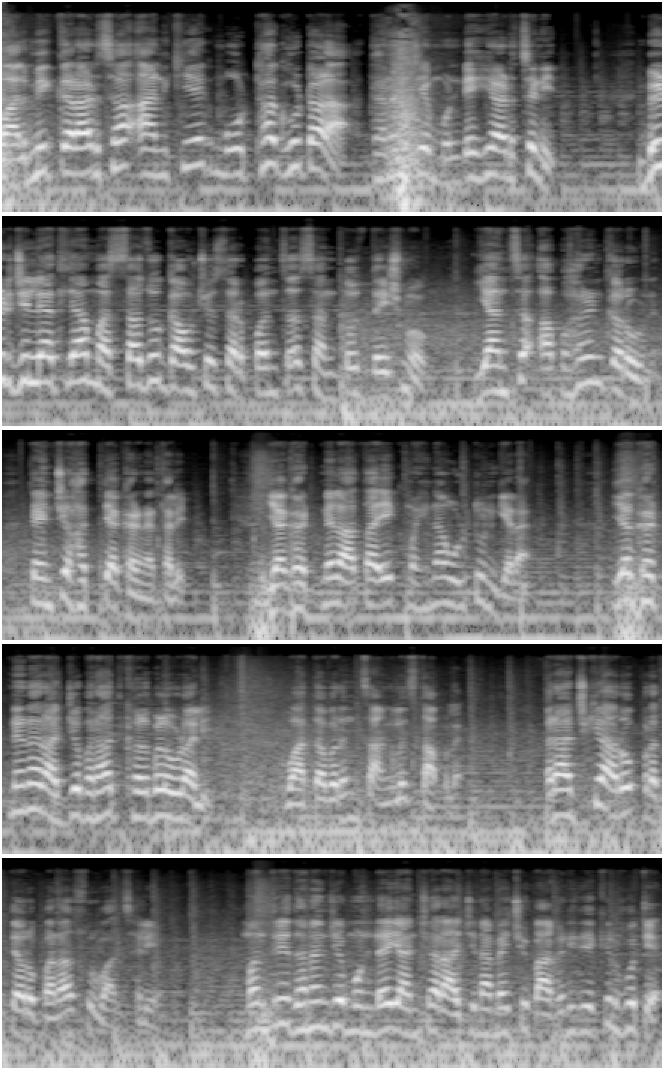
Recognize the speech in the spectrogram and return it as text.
वाल्मिक कराडचा आणखी एक मोठा घोटाळा धनंजय मुंडे ही अडचणीत. बीड जिल्ह्यातल्या मस्साजो गावचे सरपंच संतोष देशमुख यांचं अपहरण करून त्यांची हत्या करण्यात आली. या घटनेला आता एक महिना उलटून गेला या घटनेनं राज्यभरात खळबळ उडाली. वातावरण चांगलंच तापलंय. राजकीय आरोप प्रत्यारोपाला सुरुवात झाली आहे मंत्री धनंजय मुंडे यांच्या राजीनाम्याची मागणी देखील होते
